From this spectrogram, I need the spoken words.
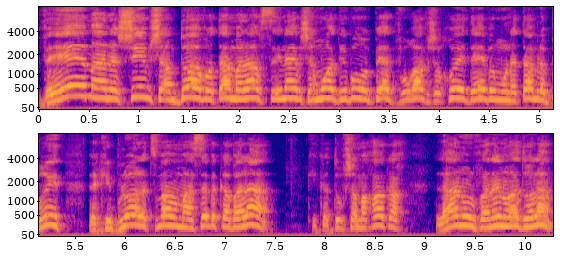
והם האנשים שעמדו אבותם על הר סיני ושמעו הדיבור מפי הגבורה ושלחו ידיהם ואמונתם לברית וקיבלו על עצמם המעשה בקבלה. כי כתוב שם אחר כך, לנו ולפנינו עד עולם.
